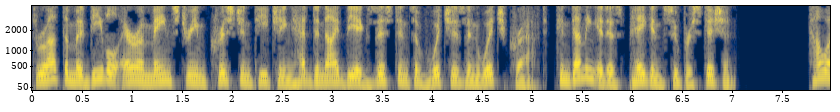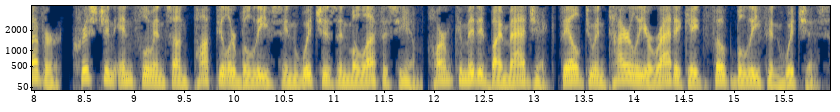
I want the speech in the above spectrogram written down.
Throughout the medieval era mainstream Christian teaching had denied the existence of witches and witchcraft, condemning it as pagan superstition. However, Christian influence on popular beliefs in witches and maleficium harm committed by magic failed to entirely eradicate folk belief in witches.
